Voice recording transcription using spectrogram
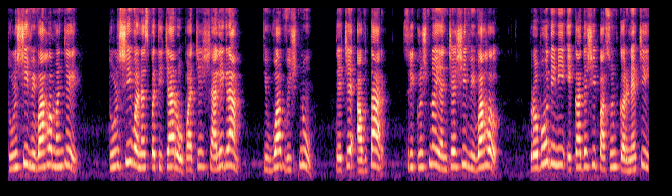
तुळशी विवाह म्हणजे तुळशी वनस्पतीच्या रोपाचे शालिग्राम किंवा विष्णू त्याचे अवतार श्रीकृष्ण यांच्याशी विवाह प्रबोधिनी एकादशीपासून करण्याची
